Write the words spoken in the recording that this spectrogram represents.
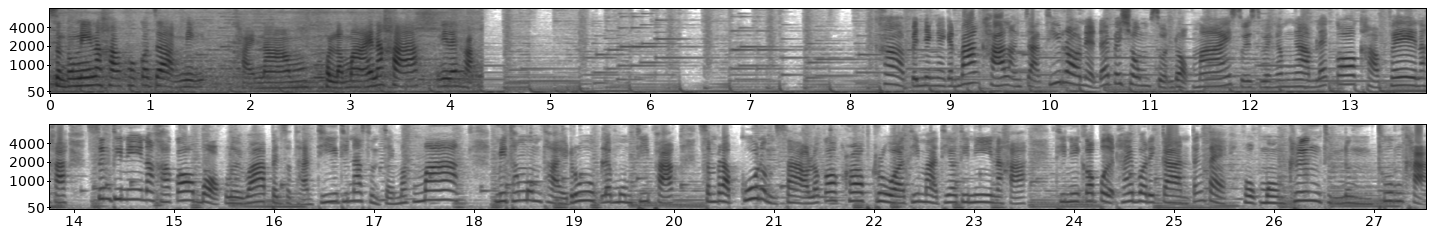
ส่วนตรงนี้นะคะเขาก็จะมีขายน้ำผลไม้นะคะ นี่เลยค่ะ เป็นยังไงกันบ้างคะ หลังจากที่เราเนี่ยได้ไปชมสวนดอกไม้สวยๆ งามๆ และก็คาเฟ่นะคะ ซึ่งที่นี่นะคะก็บอกเลยว่าเป็นสถานที่ที่น่าสนใจมากๆ มีทั้งมุมถ่ายรูปและมุมที่พักสำหรับคู่หนุ่มสาวแล้วก็ครอบครัวที่มาเที่ยวที่นี่นะคะ ที่นี่ก็เปิดให้บริการตั้งแต่6โมงครึ่งถึง1ทุ่มค่ะ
